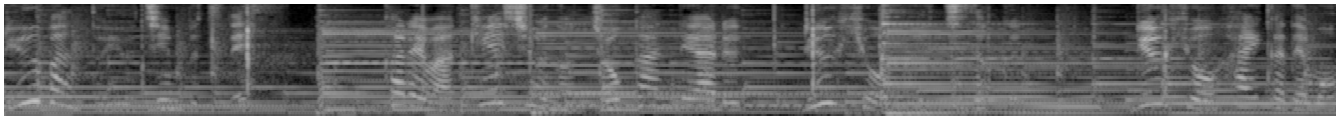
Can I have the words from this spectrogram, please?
劉邦という人物です。彼は慶州の長官である劉氷の一族。劉氷配下でも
